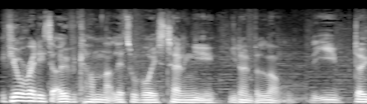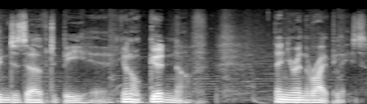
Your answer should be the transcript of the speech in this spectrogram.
If you're ready to overcome that little voice telling you you don't belong, that you don't deserve to be here, you're not good enough, then you're in the right place.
